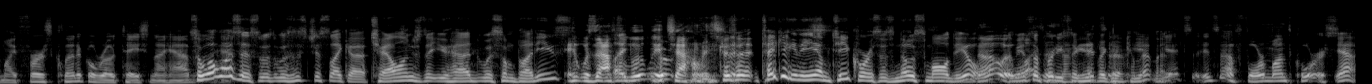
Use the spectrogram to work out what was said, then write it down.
my first clinical rotation I had. So what was this? Was, was this just like a challenge that you had with some buddies? It was absolutely a challenge. Because taking an EMT course is no small deal. no, it I mean, it's a pretty I mean, it's significant a- it- commitment. it's it's a four month course. yeah.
